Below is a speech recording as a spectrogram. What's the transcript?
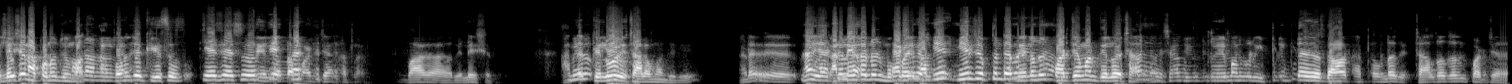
రిలేషన్ అప్పటి నుంచి? అప్పటి నుంచి కేసెస్ కేసెస్ అట్లా బాగా రిలేషన్ తెలియదు చాలా మందికి అంటే మీరు- చెప్తుంటే పరిచయం అని తెలియదు చాలా. ఇప్పుడు ఇప్పుడు అట్లా ఉండదు. చాలా రోజుల నుంచి పరిచయం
